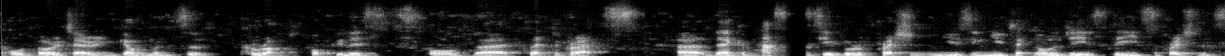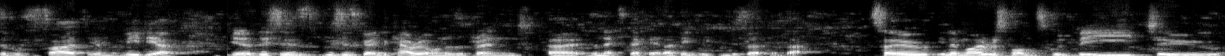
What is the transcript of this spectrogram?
authoritarian governments, of corrupt populists, of uh, kleptocrats, uh, their capacity for repression using new technologies, the suppression of civil society and the media. You know, this is this is going to carry on as a trend uh, the next decade. I think we can be certain of that. So, you know, my response would be to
